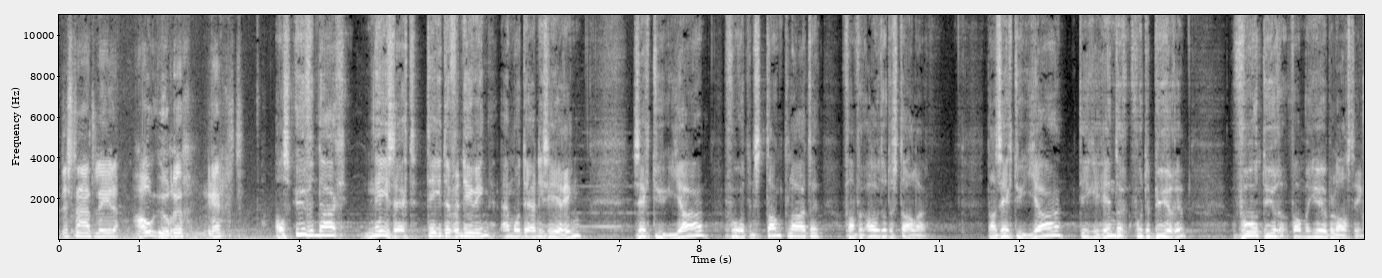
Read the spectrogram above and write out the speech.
de staatsleden, hou uw rug recht. Als u vandaag nee zegt tegen de vernieuwing en modernisering... zegt u ja voor het in stand laten van verouderde stallen. Dan zegt u ja tegen hinder voor de buren... voortduren van milieubelasting.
